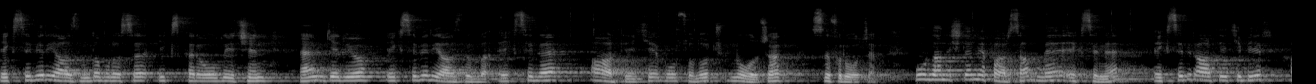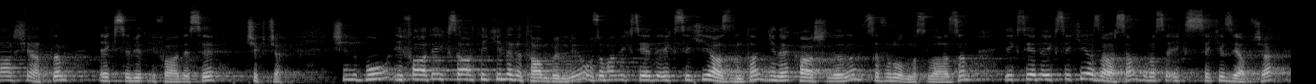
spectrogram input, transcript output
Eksi 1 yazdığımda burası x kare olduğu için m geliyor. Eksi 1 yazdığımda eksi ile artı 2 bu sonuç ne olacak? 0 olacak. Buradan işlem yaparsam m eksine eksi 1 artı 2 1 karşıya attım. Eksi 1 ifadesi çıkacak. Şimdi bu ifade x artı 2 ile de tam bölünüyor. O zaman x yerine eksi 2 yazdığında yine karşılığının 0 olması lazım. x yerine eksi 2 yazarsam burası eksi 8 yapacak.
